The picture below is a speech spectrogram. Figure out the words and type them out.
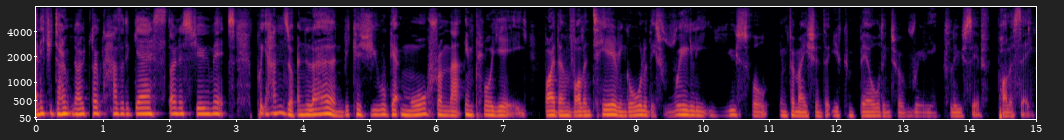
And if you don't know, don't hazard a guess, don't assume it. Put your hands up and learn because you will get more from that employee by them volunteering all of this really useful information that you can build into a really inclusive policy.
